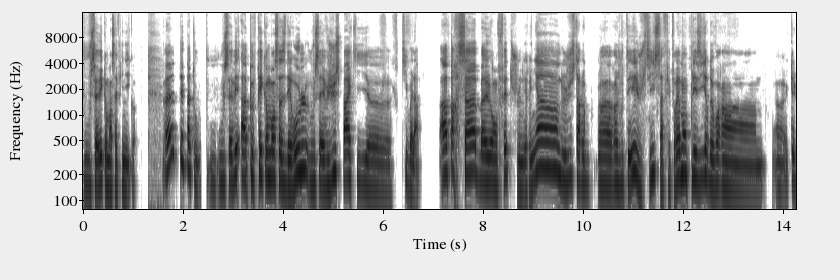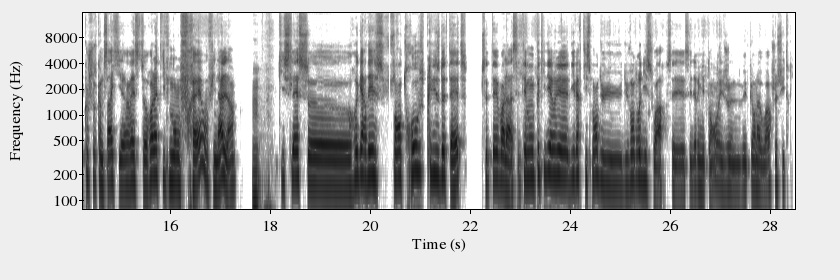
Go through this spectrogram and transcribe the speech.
vous savez comment ça finit. quoi. Euh, peut-être pas tout. Vous savez à peu près comment ça se déroule, vous savez juste pas qui, euh, qui voilà. À part ça, bah, en fait, je n'ai rien de juste à, rajouter. Si, ça fait vraiment plaisir de voir un, quelque chose comme ça qui reste relativement frais au final, hein, mmh. qui se laisse regarder sans trop prise de tête. C'était voilà, c'était mon petit divertissement du, vendredi soir ces, ces derniers temps et je ne vais plus en avoir. Je suis triste.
